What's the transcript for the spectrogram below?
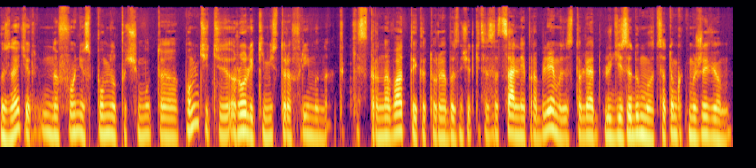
Вы знаете, на фоне вспомнил почему-то... Помните эти ролики мистера Фримана? Такие странноватые, которые обозначают какие-то социальные проблемы, заставляют людей задумываться о том, как мы живем.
